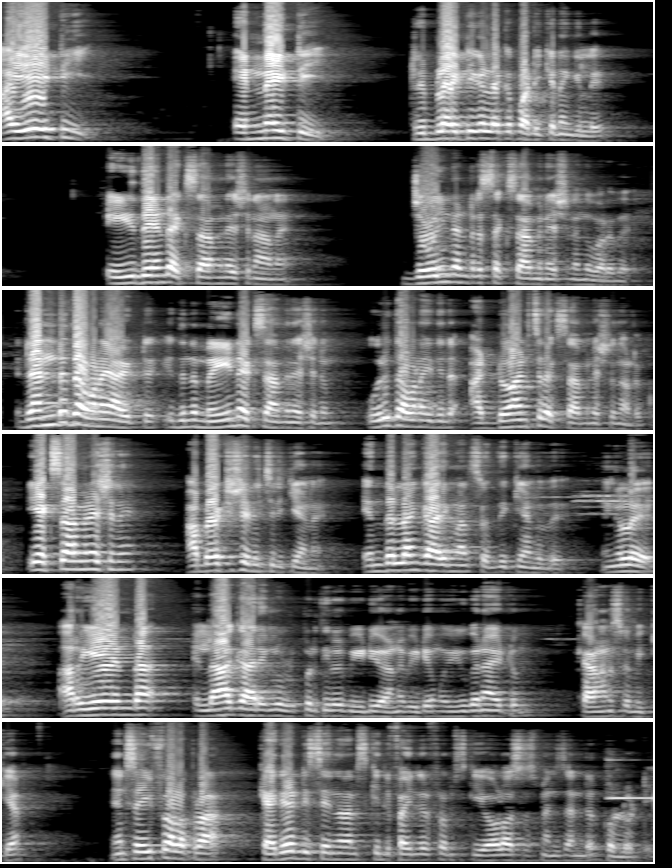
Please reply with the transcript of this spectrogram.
I I T N I T triple I ടികളിലൊക്കെ പഠിക്കണമെങ്കിൽ എഴുതേണ്ട എക്സാമിനേഷനാണ് ജോയിന്റ് എൻട്രൻസ് എക്സാമിനേഷൻ എന്ന് പറയുന്നത്. രണ്ട് തവണയായിട്ട് ഇതിന്റെ മെയിൻ എക്സാമിനേഷനും ഒരു തവണ ഇതിന്റെ അഡ്വാൻസ്ഡ് എക്സാമിനേഷൻ നടക്കും. ഈ എക്സാമിനേഷന് അപേക്ഷ ക്ഷണിച്ചിരിക്കുകയാണ്. എന്തെല്ലാം കാര്യങ്ങളാണ് ശ്രദ്ധിക്കേണ്ടത്? നിങ്ങൾ അറിയേണ്ട എല്ലാ കാര്യങ്ങളും ഉൾപ്പെടുത്തിയുള്ള വീഡിയോ ആണ്. വീഡിയോ മുഴുവനായിട്ടും കാണാൻ ശ്രമിക്കുക. ഞാൻ Saif Valapra career designer and skill finder from സ്കിയോളോ അസസ്മെന്റ് സെന്റർ കൊണ്ടോട്ടി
